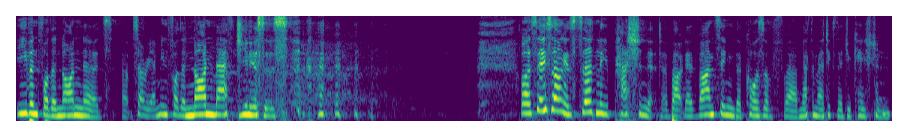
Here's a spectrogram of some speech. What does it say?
even for the non-nerds. Uh, sorry, I mean for the non-math geniuses. Well, Say Song is certainly passionate about advancing the cause of uh, mathematics education,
